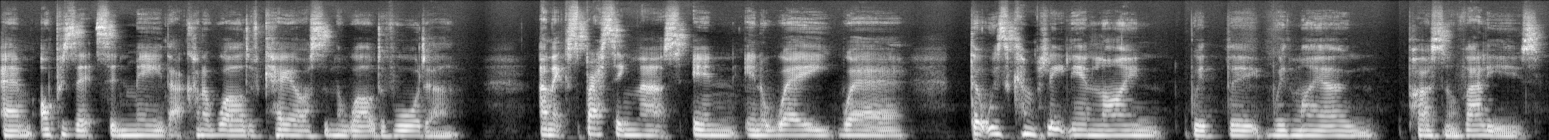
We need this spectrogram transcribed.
um, opposites in me, that kind of world of chaos and the world of order, and expressing that in in a way where that was completely in line with the with my own personal values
